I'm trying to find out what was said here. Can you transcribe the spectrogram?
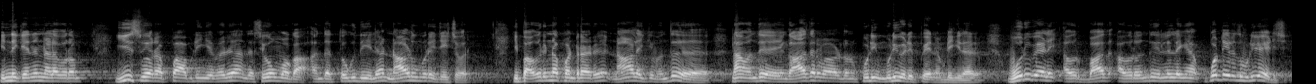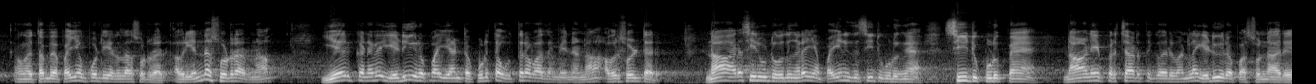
இன்றைக்கி என்ன நிலவரம்? ஈஸ்வரப்பா அப்படிங்கிறவர் அந்த சிவமோகா அந்த தொகுதியில் நாலு முறை ஜெயிச்சவர். இப்போ அவர் என்ன பண்ணுறாரு நாளைக்கு வந்து நான் வந்து எங்கள் ஆதரவாளருடன் கூடி முடிவெடுப்பேன் அப்படிங்கிறார். ஒருவேளை அவர் பாத அவர் வந்து இல்லை இல்லைங்க போட்டியிடுறது முடிவாயிடுச்சு. அவங்க தம்பி பையன் போட்டியிடுறதா சொல்கிறாரு அவர் என்ன சொல்கிறாருன்னா ஏற்கனவே எடியூரப்பா என்கிட்ட கொடுத்த உத்தரவாதம் என்னென்னா அவர் சொல்லிட்டார் நான் அரசியல் விட்டு ஒதுங்குறேன் என் பையனுக்கு சீட்டு கொடுங்க சீட்டு கொடுப்பேன் நானே பிரச்சாரத்துக்கு வருவேன்லாம் எடியூரப்பா சொன்னார்.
